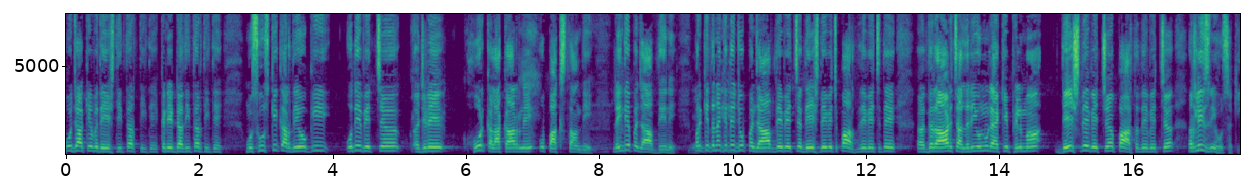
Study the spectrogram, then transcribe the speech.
ਉਹ ਜਾ ਕੇ ਵਿਦੇਸ਼ ਦੀ ਧਰਤੀ ਤੇ, ਕੈਨੇਡਾ ਦੀ ਧਰਤੀ ਤੇ ਮਹਿਸੂਸ ਕੀ ਕਰਦੇ ਹੋ ਕਿ ਉਹਦੇ ਵਿੱਚ ਜਿਹੜੇ ਹੋਰ ਕਲਾਕਾਰ ਨੇ ਉਹ ਪਾਕਿਸਤਾਨ ਦੇ ਲੈਂਦੇ, ਪੰਜਾਬ ਦੇ ਨੇ? ਪਰ ਕਿਤੇ ਨਾ ਕਿਤੇ ਜੋ ਪੰਜਾਬ ਦੇ ਵਿੱਚ, ਦੇਸ਼ ਦੇ ਵਿੱਚ, ਭਾਰਤ ਦੇ ਵਿੱਚ ਤੇ ਦਰਾੜ ਚੱਲ ਰਹੀ, ਉਹਨੂੰ ਲੈ ਕੇ ਫਿਲਮਾਂ ਦੇਸ਼ ਦੇ ਵਿੱਚ, ਭਾਰਤ ਦੇ ਵਿੱਚ ਰਿਲੀਜ਼ ਨਹੀਂ ਹੋ ਸਕੀ।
